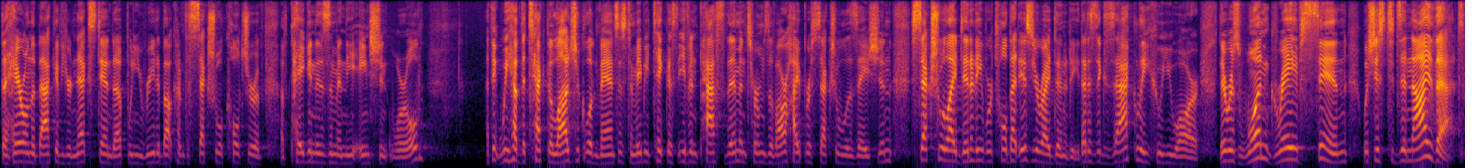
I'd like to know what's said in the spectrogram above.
the hair on the back of your neck stand up when you read about kind of the sexual culture of, of paganism in the ancient world. I think we have the technological advances to maybe take us even past them in terms of our hypersexualization. Sexual identity, we're told that is your identity. That is exactly who you are. There is one grave sin, which is to deny that.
